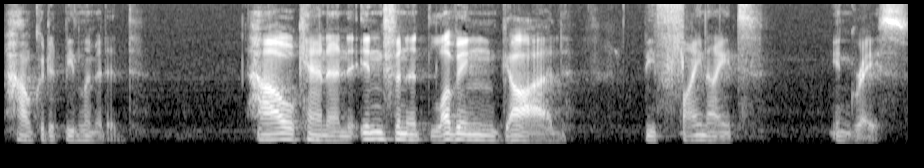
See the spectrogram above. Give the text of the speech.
How could it be limited? How can an infinite loving God be finite in grace?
